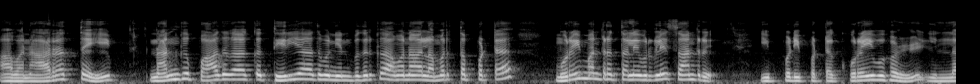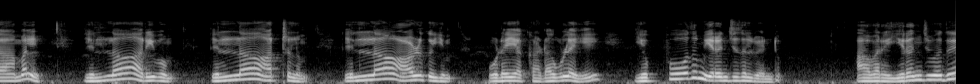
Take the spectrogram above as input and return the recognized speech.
அவன் அறத்தை நன்கு பாதுகாக்க தெரியாதவன் என்பதற்கு அவனால் அமர்த்தப்பட்ட முறைமன்ற தலைவர்களே சான்று. இப்படிப்பட்ட குறைவுகள் இல்லாமல் எல்லா அறிவும் எல்லா ஆற்றலும் எல்லா ஆளுகையும் உடைய கடவுளை எப்போதும் இறைஞ்சுதல் வேண்டும். அவரை இறைஞ்சுவது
